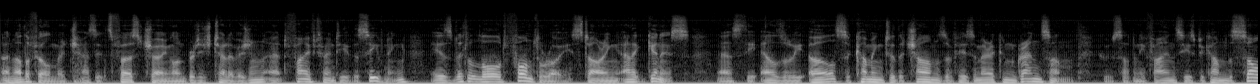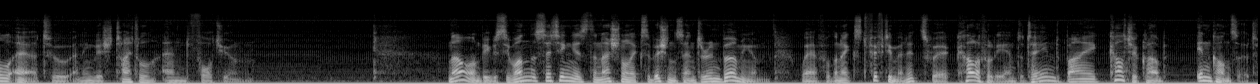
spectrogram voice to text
Another film which has its first showing on British television at 5.20 this evening is Little Lord Fauntleroy, starring Alec Guinness as the elderly Earl succumbing to the charms of his American grandson, who suddenly finds he's become the sole heir to an English title and fortune. Now on BBC One, the setting is the National Exhibition Centre in Birmingham, where for the next 50 minutes we're colourfully entertained by Culture Club in concert.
